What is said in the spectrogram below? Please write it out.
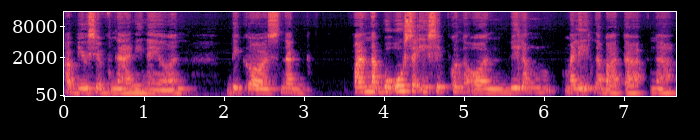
abusive nanny na yon because nag pa nabuo sa isip ko noon bilang maliit na bata na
